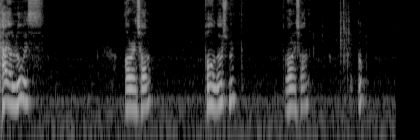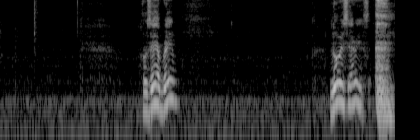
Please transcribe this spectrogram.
Kyle Lewis. Orange Holo. Paul Goldschmidt. Orange Holo. Oop. Jose Abreu. Luis Arraez.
